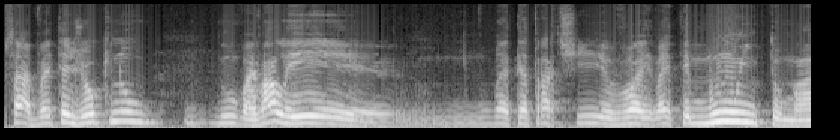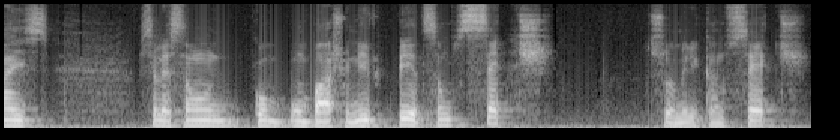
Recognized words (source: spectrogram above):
sabe, vai ter jogo que não, não vai valer, não vai ter atrativo, vai, vai ter muito mais seleção com um baixo nível. Pedro, são sete sul-americanos, sete.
